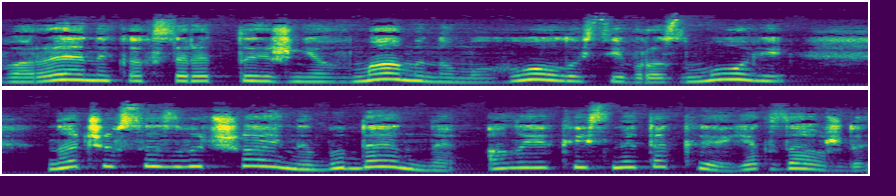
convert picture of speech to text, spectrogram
в варениках серед тижня, в маминому голосі, в розмові, наче все звичайне, буденне, але якесь не таке, як завжди,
